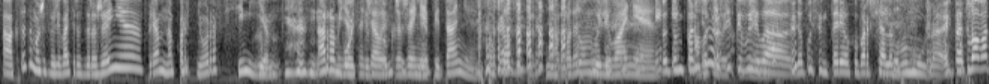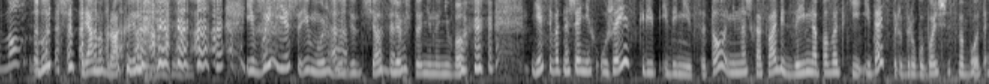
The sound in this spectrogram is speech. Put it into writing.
а кто-то может выливать раздражение прямо на партнеров в семье, на У работе. меня в сначала искажение питания, а потом выливание. Потом А вот если ты вылила, допустим, тарелку борща на мужа, это два в одном? Лучше прямо в раковину. И выльешь, и муж будет счастлив, что не на него. Если в отношениях уже искрит и дымится, то немножко ослабить взаимно поводки и дать друг другу больше свободы.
